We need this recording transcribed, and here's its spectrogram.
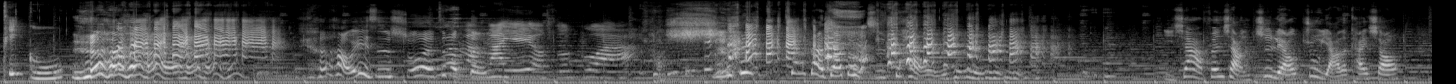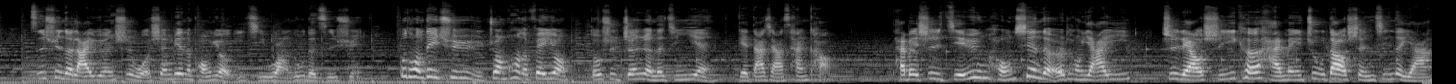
屁股。好意思说的这么得意？妈妈也有说过啊。大家都知道。以下分享治疗蛀牙的开销，资讯的来源是我身边的朋友以及网络的资讯，不同地区与状况的费用都是真人的经验，给大家参考。台北市捷运红线的儿童牙医治疗十一颗还没蛀到神经的牙，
